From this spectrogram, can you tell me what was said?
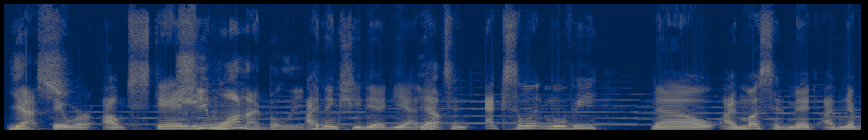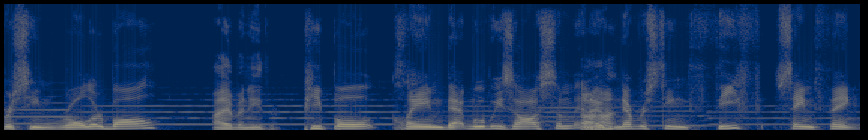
Yes. They were outstanding. She won, I believe. I think she did. Yeah, Yep. that's an excellent movie. Now, I must admit, I've never seen Rollerball. I haven't either. People claim that movie's awesome, and Uh-huh. I've never seen Thief. Same thing.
